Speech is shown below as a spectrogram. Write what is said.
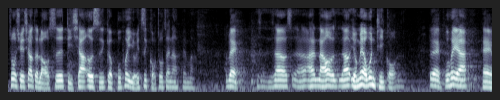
做学校的老师底下二十个，不会有一只狗坐在那边吗？对不对？然后是啊，然后然后有没有问题狗？对，不会啊，哎，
